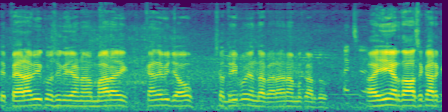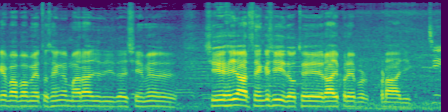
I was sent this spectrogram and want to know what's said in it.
ਤੇ ਪੈਰਾ ਵੀ ਕੁਛ ਜਾਣਾ। ਮਹਾਰਾਜ ਕਹਿੰਦੇ ਵੀ ਜਾਓ ਛਤਰੀ ਭੋਜਨ ਦਾ ਪੈਰਾ ਆਰੰਭ ਕਰ ਦਿਓ। ਅੱਛਾ। ਅਸੀਂ ਅਰਦਾਸ ਕਰਕੇ ਬਾਬਾ ਮਿੱਤ ਸਿੰਘ ਮਹਾਰਾਜ ਜੀ ਦੇ 6ਵੇਂ 6000 ਸਿੰਘ ਸ਼ਹੀਦ ਉੱਥੇ ਰਾਜਪੁਰੇ ਪੜਾ ਜੀ। ਜੀ।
